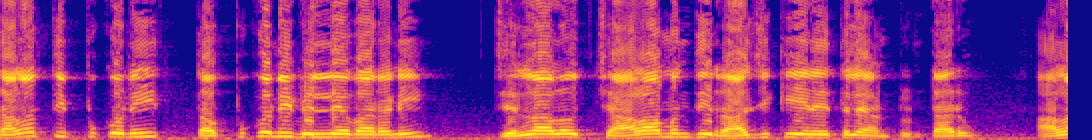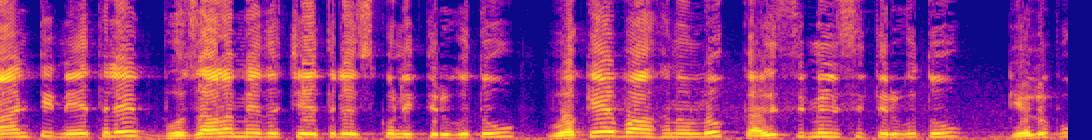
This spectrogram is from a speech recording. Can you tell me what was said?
తల తిప్పుకొని తప్పుకొని వెళ్ళేవారని జిల్లాలో చాలా మంది రాజకీయ నేతలే అంటుంటారు. అలాంటి నేతలే భుజాల మీద చేతులేసుకుని తిరుగుతూ ఒకే వాహనంలో కలిసిమెలిసి తిరుగుతూ గెలుపు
